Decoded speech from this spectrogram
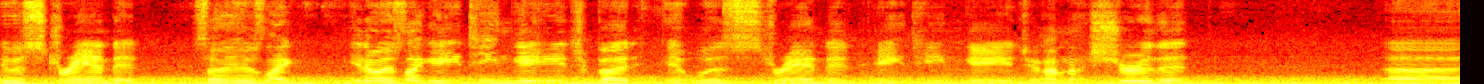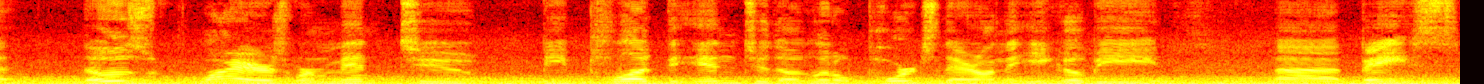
it was stranded. So it was like, you know, it's like 18 gauge, but it was stranded 18 gauge. And I'm not sure that uh, those wires were meant to be plugged into the little ports there on the Ecobee uh, base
